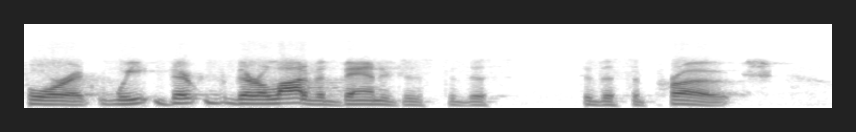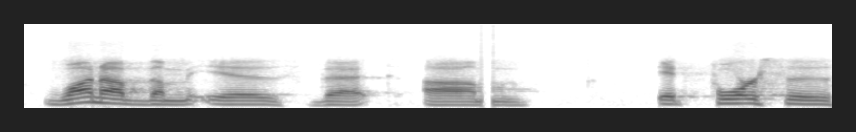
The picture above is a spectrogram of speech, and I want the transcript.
for it we there there are a lot of advantages to this to this approach. One of them is that um, it forces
